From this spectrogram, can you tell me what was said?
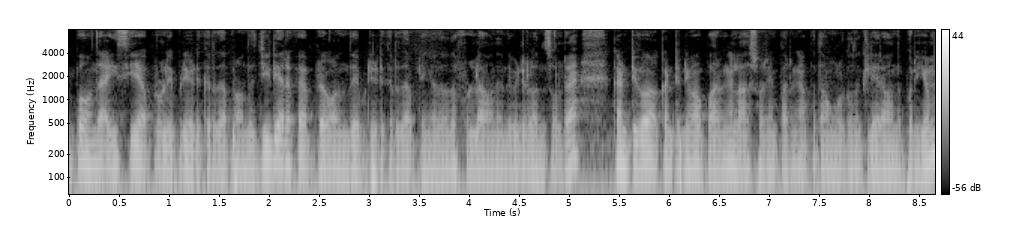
இப்போ வந்து ஐசிஏ அப்ரூவல் எப்படி எடுக்கிறது அப்புறம் வந்து ஜிடிஆர்எஃப் அப்ரூவல் வந்து எப்படி எடுக்கிறது அப்படிங்கிறது வந்து ஃபுல்லாக வந்து இந்த வீடியோவில் வந்து சொல்கிறேன் கண்டிப்பாக கண்டினியூவாக பாருங்கள் லாஸ்ட் வரையும் பாருங்கள் அப்போ தான் உங்களுக்கு வந்து கிளியராக வந்து புரியும்.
